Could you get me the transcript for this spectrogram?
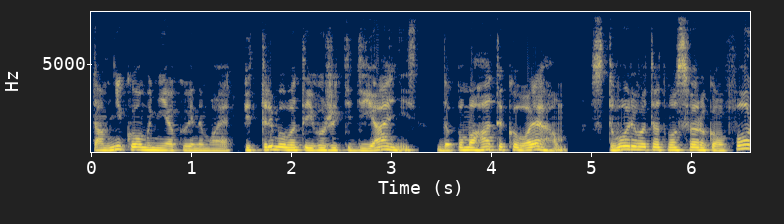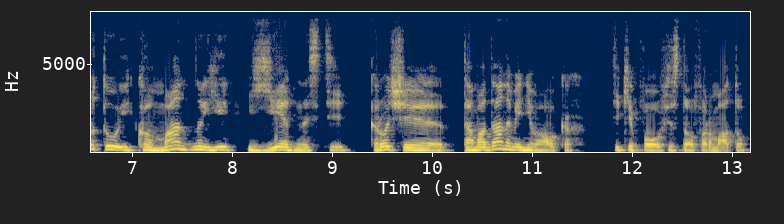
Там нікому ніякої немає. Підтримувати його життєдіяльність, допомагати колегам, створювати атмосферу комфорту і командної єдності. Коротше, тамада на мінімалках, тільки по офісного формату.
